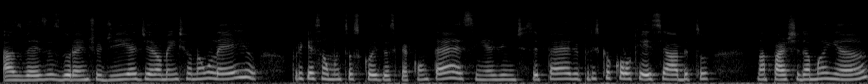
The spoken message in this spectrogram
às vezes durante o dia, geralmente eu não leio porque são muitas coisas que acontecem, a gente se perde. Por isso que eu coloquei esse hábito na parte da manhã,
